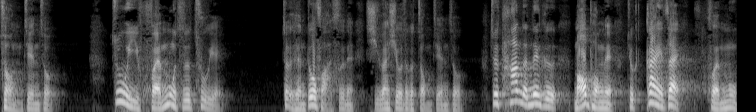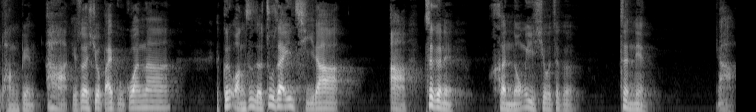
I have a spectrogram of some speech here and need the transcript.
总监座。注意坟墓之处也，这个很多法师呢喜欢修这个总监座，就是他的那个茅棚呢就盖在坟墓旁边啊，有时候修白骨观呐，跟往世者住在一起啦，啊，这个呢很容易修这个正念啊。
